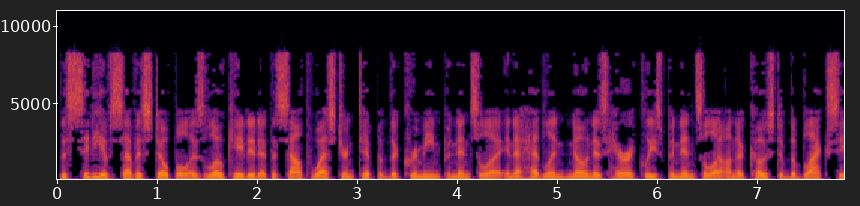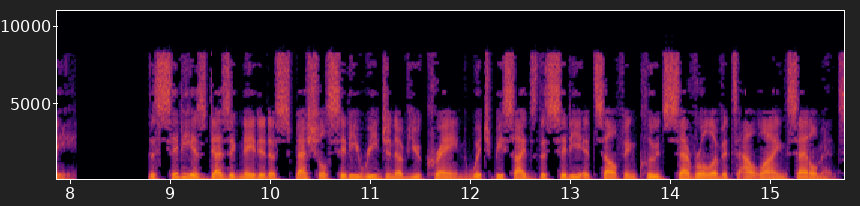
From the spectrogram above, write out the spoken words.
The city of Sevastopol is located at the southwestern tip of the Crimean Peninsula in a headland known as Heracles Peninsula on a coast of the Black Sea. The city is designated a special city region of Ukraine which besides the city itself includes several of its outlying settlements.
